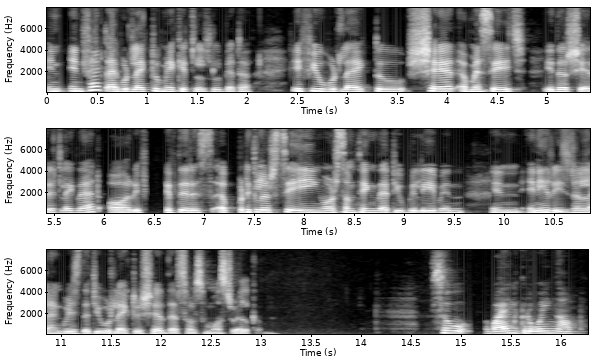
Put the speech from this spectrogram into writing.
in, in fact, I would like to make it a little better. If you would like to share a message, either share it like that, or if, if there is a particular saying or something that you believe in in any regional language that you would like to share, that's also most welcome. So while growing up,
